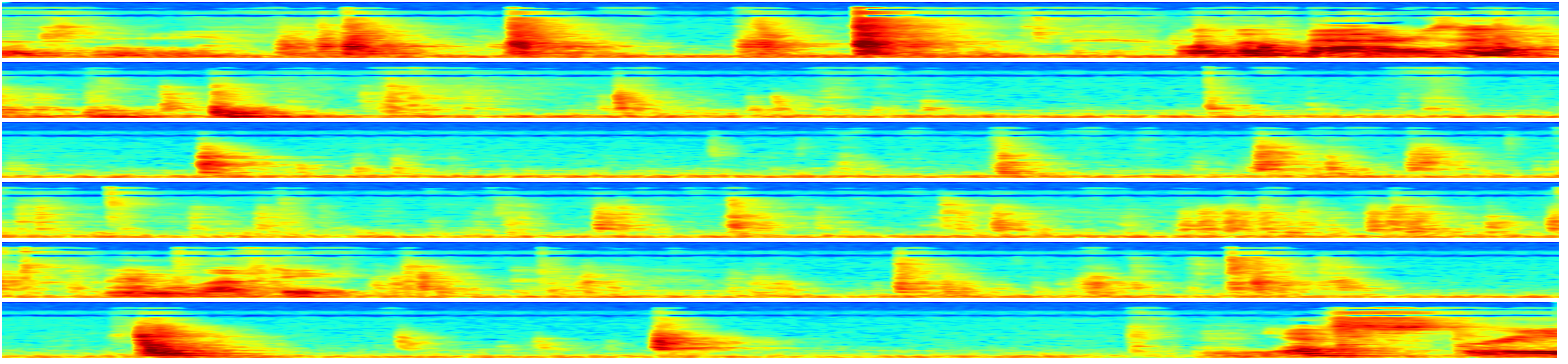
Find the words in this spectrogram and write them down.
Okay. We'll put the batteries in. I'm a lefty. And yes, three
